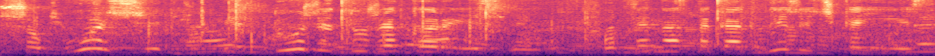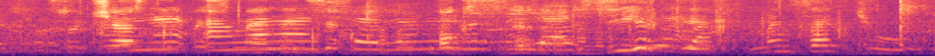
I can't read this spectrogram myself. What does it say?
що борщик він дуже-дуже корисний. Оце в нас така книжечка є сучасної письменниці Зірки Мензатюк.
